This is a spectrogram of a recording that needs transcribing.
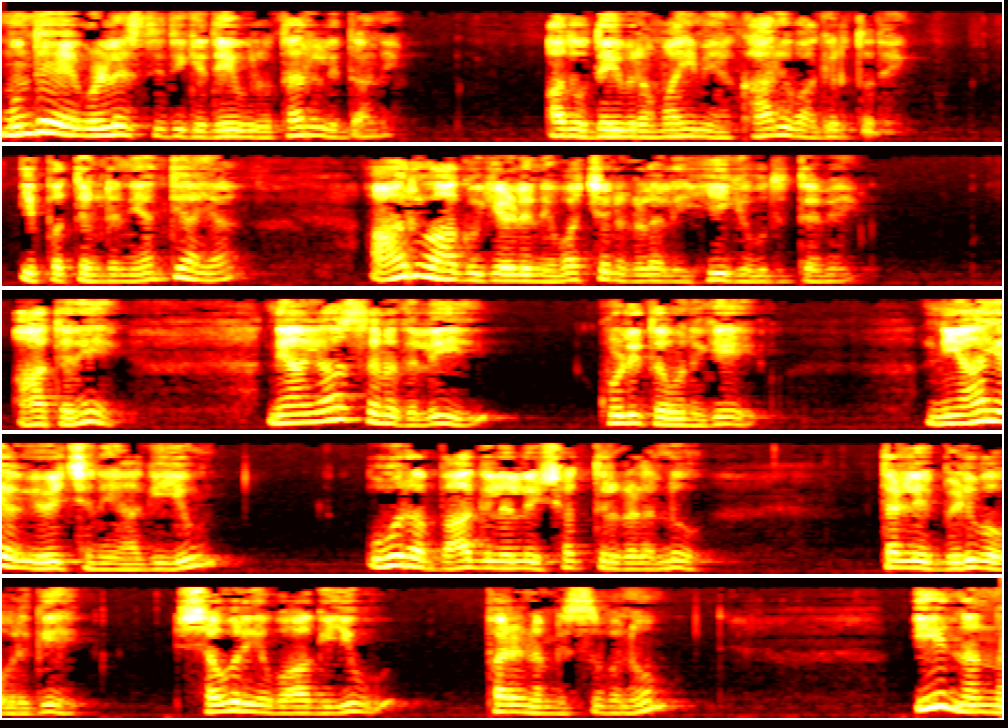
ಮುಂದೆ ಒಳ್ಳೆ ಸ್ಥಿತಿಗೆ ದೇವರು ತರಲಿದ್ದಾನೆ. ಅದು ದೇವರ ಮಹಿಮೆಯ ಕಾರ್ಯವಾಗಿರುತ್ತದೆ. ಇಪ್ಪತ್ತೆಂಟನೇ ಅಧ್ಯಾಯ, ಆರು ಹಾಗೂ ಏಳನೇ ವಚನಗಳಲ್ಲಿ ಹೀಗೆ ಓದುತ್ತೇವೆ. ಆತನೇ, ನ್ಯಾಯಾಸನದಲ್ಲಿ ಕುಳಿತವನಿಗೆ ನ್ಯಾಯ ವಿವೇಚನೆಯಾಗಿಯೂ ಊರ ಬಾಗಿಲಲ್ಲಿ ಶತ್ರುಗಳನ್ನು ತಳ್ಳಿ ಬಿಡುವವರಿಗೆ ಶೌರ್ಯವಾಗಿಯೂ ಪರಿಣಮಿಸುವನು. ಈ ನನ್ನ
